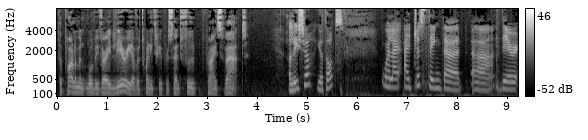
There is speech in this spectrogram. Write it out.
the Parliament will be very leery of a 23% food price VAT. Alicia, your thoughts? Well, I, I just think that uh, there.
